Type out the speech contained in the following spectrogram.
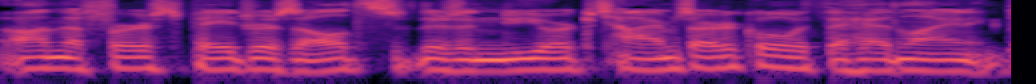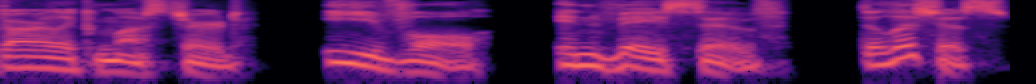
on the first page results. There's a New York Times article with the headline: "Garlic mustard, evil, invasive, delicious."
